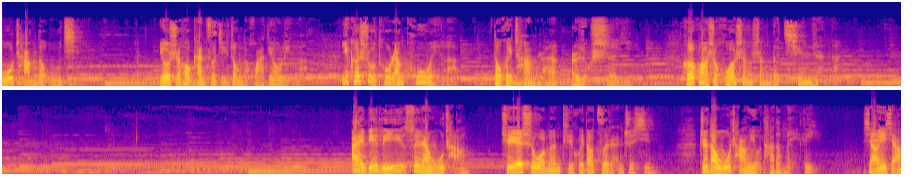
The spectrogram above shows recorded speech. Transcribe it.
无常的无情。有时候看自己种的花凋零了，一棵树突然枯萎了，都会怅然而有失意，何况是活生生的亲人爱别离虽然无常，却也使我们体会到自然之心，知道无常有它的美丽。想一想，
